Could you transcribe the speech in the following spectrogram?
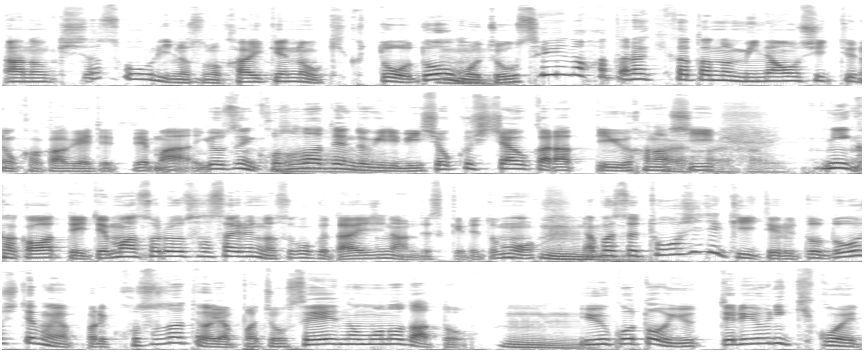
あの岸田総理のその会見のを聞くとどうも女性の働き方の見直しっていうのを掲げてて、まあ、要するに子育ての時に離職しちゃうからっていう話はいはいはい。に関わっていて、まあ、それを支えるのはすごく大事なんですけれども、うん。やっぱりそれ投資で聞いてるとどうしてもやっぱり子育てはやっぱ女性のものだとうん。いうことを言ってるように聞こえ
